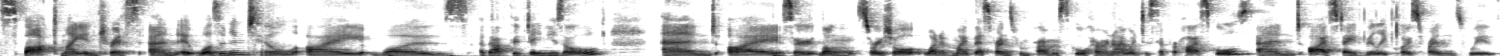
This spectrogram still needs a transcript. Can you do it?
sparked my interest. And it wasn't until I was about 15 years old. And I, so long story short, one of my best friends from primary school, her and I went to separate high schools, and I stayed really close friends with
